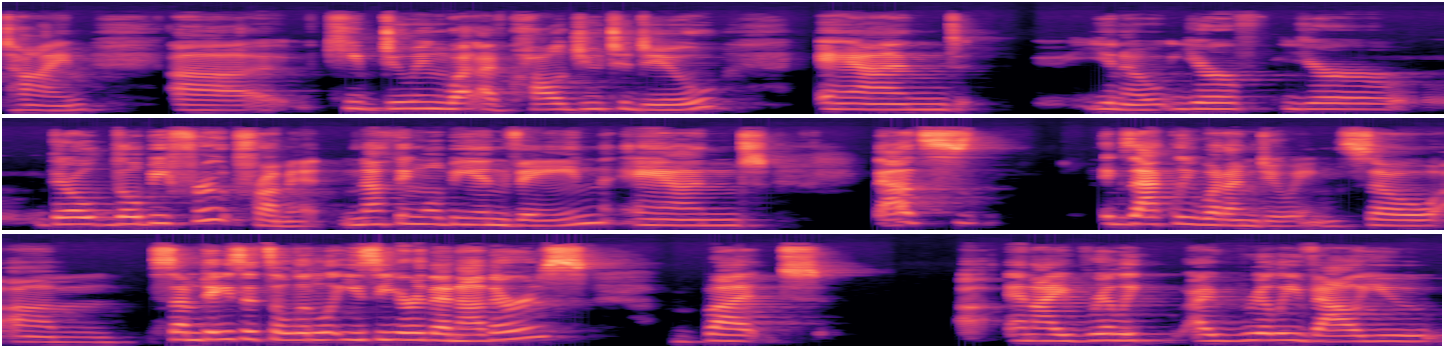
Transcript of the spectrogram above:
time uh, keep doing what i've called you to do. And you know you're you're there'll there'll be fruit from it. Nothing will be in vain. And that's exactly what i'm doing. So um, some days it's a little easier than others but uh, and i really i really value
